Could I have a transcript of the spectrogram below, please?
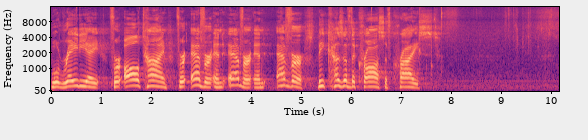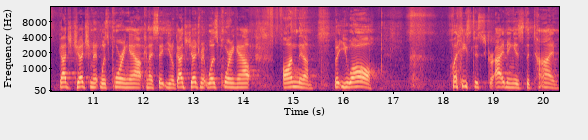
will radiate for all time, forever and ever and ever, because of the cross of Christ. God's judgment was pouring out. Can I say, you know, God's judgment was pouring out on them. But you all, what he's describing is the time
